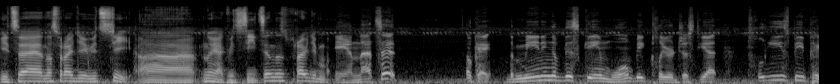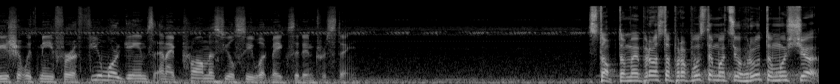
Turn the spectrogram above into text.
І це насправді відстій. А, ну як відстій? Це насправді. And that's it. Okay, the meaning of this game won't be clear just yet. Please be patient with me for a few more games, and I promise you'll see what makes it interesting. Стоп, то ми просто пропустимо цю гру, тому що.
